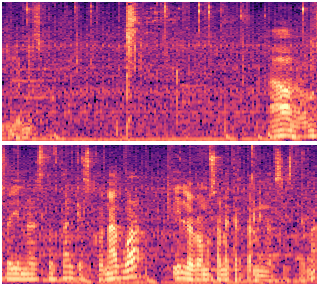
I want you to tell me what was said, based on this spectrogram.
Y lo mismo. Ahora vamos a llenar estos tanques con agua y los vamos a meter también al sistema.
